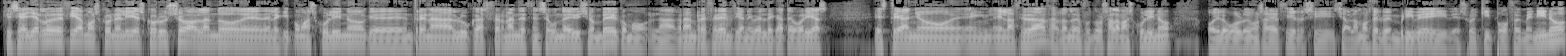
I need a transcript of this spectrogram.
Que si ayer lo decíamos con Elías Corucho, hablando de, del equipo masculino que entrena Lucas Fernández en Segunda División B como la gran referencia a nivel de categorías este año en, la ciudad, hablando de fútbol sala masculino, hoy lo volvemos a decir si, hablamos del Benbrive y de su equipo femenino,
